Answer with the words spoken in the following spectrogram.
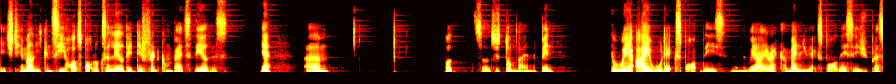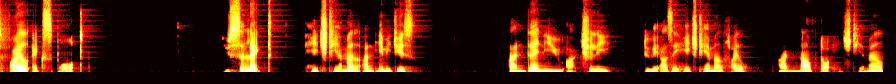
HTML you can see hotspot looks a little bit different compared to the others. Yeah? Um, but so I'll just dump that in the bin the way I would export these and the way I recommend you export this is you press file export. You select HTML and images and then you actually do it as a HTML file. And nav.html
